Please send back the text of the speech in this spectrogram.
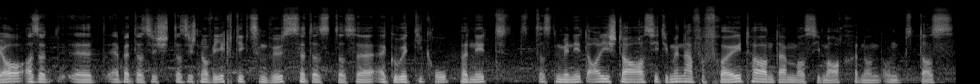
ja, also äh, eben, das ist, das ist noch wichtig zu wissen, dass, dass äh, eine gute Gruppe nicht, dass wir nicht alle da sind, die müssen einfach Freude haben an dem, was sie machen und, und das,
